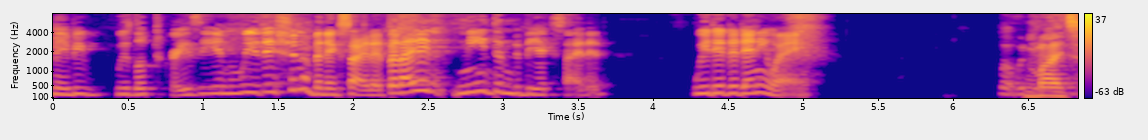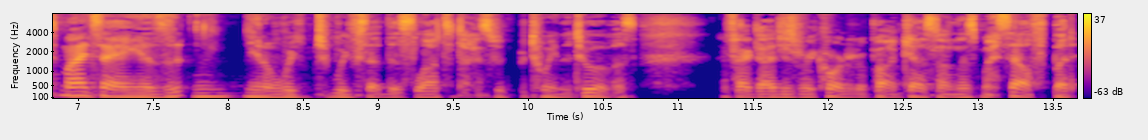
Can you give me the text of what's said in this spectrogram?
maybe we looked crazy and we, they shouldn't have been excited, but I didn't need them to be excited. We did it anyway. my, my saying is, you know, we, we've said this lots of times between the two of us. In fact, I just recorded a podcast on this myself, but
